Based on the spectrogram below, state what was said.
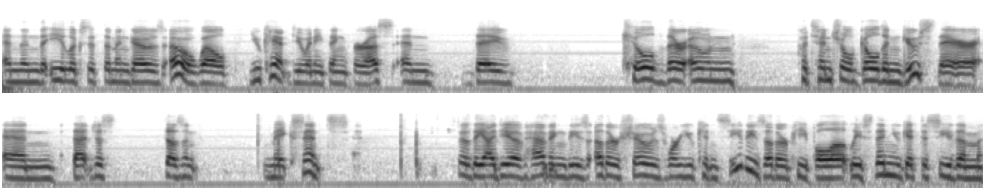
And then the E looks at them and goes, oh, well, you can't do anything for us. And they've killed their own potential golden goose there. And that just doesn't make sense. So the idea of having these other shows where you can see these other people, at least then you get to see them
